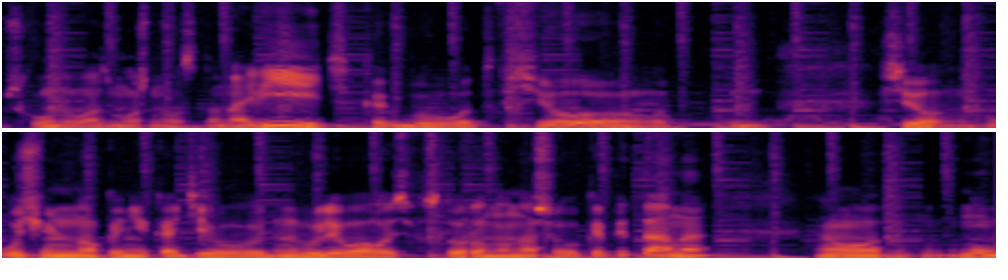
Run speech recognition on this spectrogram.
шхуну возможно восстановить, как бы вот все, вот, все, очень много негатива выливалось в сторону нашего капитана. Вот. Ну,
